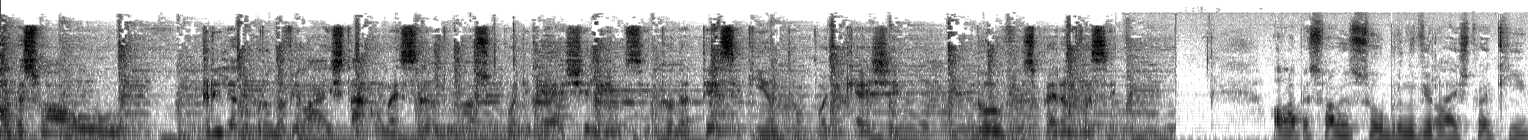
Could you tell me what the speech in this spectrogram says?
Olá pessoal, Trilha do Bruno Vilar está começando o nosso podcast. Lembre-se, toda terça e quinta um podcast novo esperando você. Olá pessoal, eu sou o Bruno Vilar e estou aqui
